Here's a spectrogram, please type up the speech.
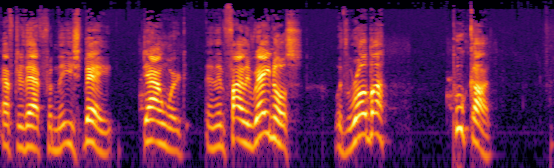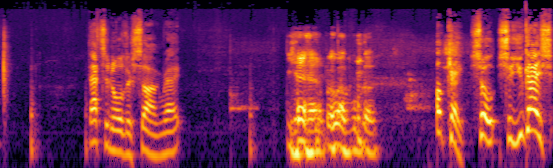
after that from the East Bay downward. And then finally Reynols with Roba Pucon. That's an older song, right? Yeah, Roba Pucon. Okay, so so you guys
